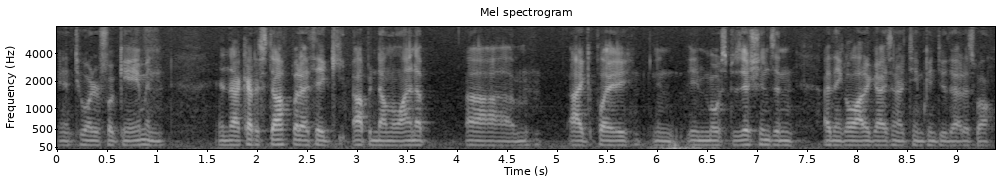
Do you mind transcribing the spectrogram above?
and a 200 foot game and, and that kind of stuff. But I think up and down the lineup, um, I could play in, in most positions, and I think a lot of guys on our team can do that as well.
